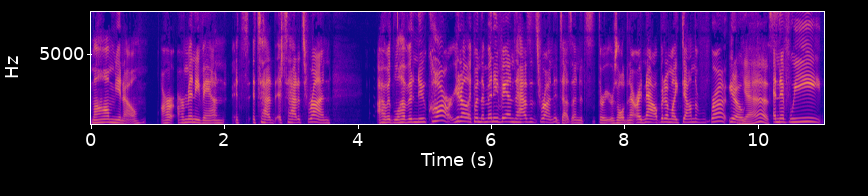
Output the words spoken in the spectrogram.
mom, you know, our, our minivan, it's it's had it's had its run. I would love a new car. You know, like when the minivan has its run, it doesn't. It's three years old now right now, but I'm like down the road, you know. Yes. And if we,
